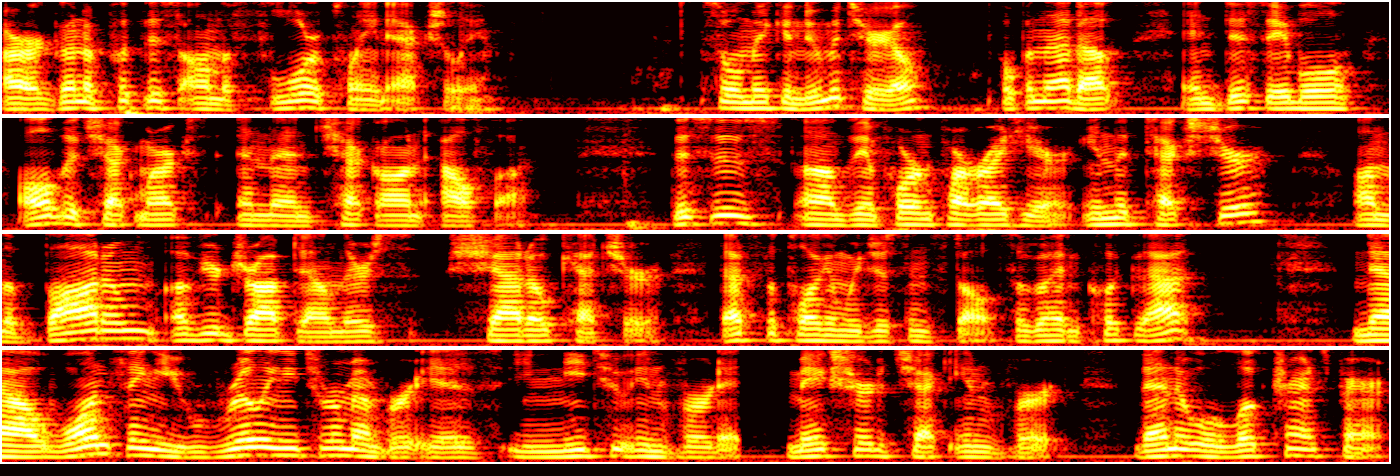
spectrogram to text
are going to put this on the floor plane actually. So we'll make a new material, open that up, and disable all the check marks and then check on alpha. This is um, the important part right here. In the texture, on the bottom of your dropdown, there's Shadow Catcher. That's the plugin we just installed. So go ahead and click that. Now, one thing you really need to remember is you need to invert it. Make sure to check invert. Then it will look transparent.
